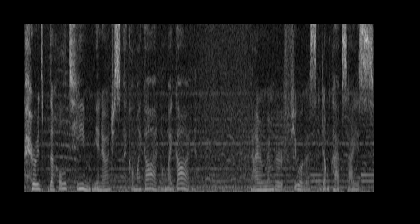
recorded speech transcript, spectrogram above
heard the whole team, you know, just like, oh my God, oh my God. I remember a few of us, don't capsize.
